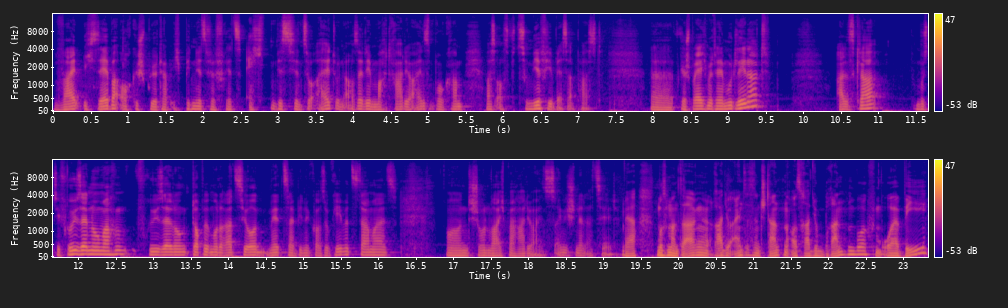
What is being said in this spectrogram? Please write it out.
weil ich selber auch gespürt habe, ich bin jetzt für Fritz echt ein bisschen zu alt und außerdem macht Radio 1 ein Programm, was auch zu mir viel besser passt. Äh, Gespräch mit Helmut Lehnert, alles klar, Du musst die Frühsendung machen. Frühsendung, Doppelmoderation mit Sabine Korsukiewicz damals. Und schon war ich bei Radio 1. Das ist eigentlich schnell erzählt. Ja, muss man sagen, Radio 1 ist entstanden aus Radio Brandenburg vom ORB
